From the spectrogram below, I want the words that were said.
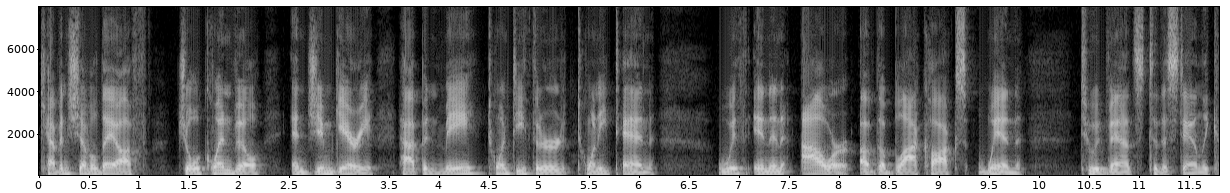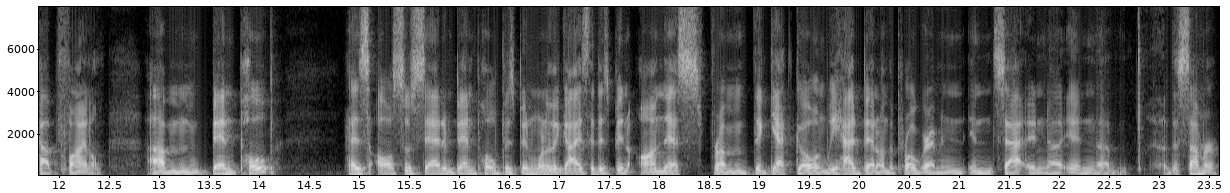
Kevin Cheveldayoff, Joel Quenneville, and Jim Gary happened May 23rd, 2010, within an hour of the Blackhawks win to advance to the Stanley Cup final. Um, ben Pope has also said, and Ben Pope has been one of the guys that has been on this from the get go, and we had been on the program in in sat in uh, in um, the summer.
